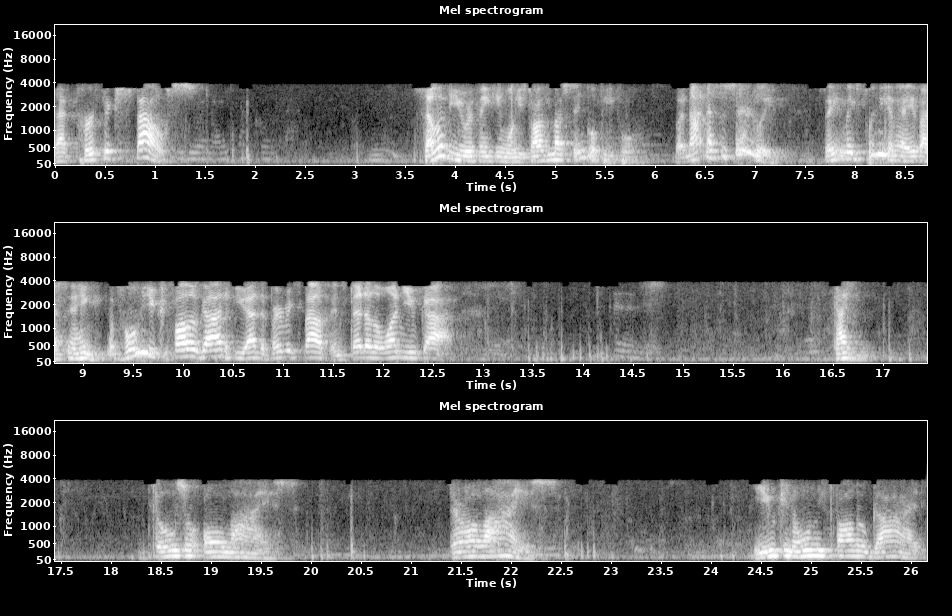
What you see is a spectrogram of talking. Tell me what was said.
that perfect spouse. Some of you are thinking, well, he's talking about single people, but not necessarily. Satan makes plenty of hay by saying, if only you could follow God if you had the perfect spouse instead of the one you've got. Guys, those are all lies. They're all lies. You can only follow God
